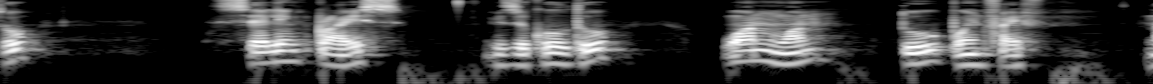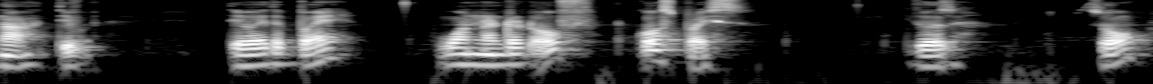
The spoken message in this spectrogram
so selling price is equal to 112.5 now divided by 100 of cost price it was so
